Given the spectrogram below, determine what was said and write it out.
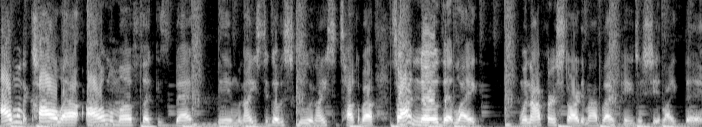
I want to call out all the motherfuckers back then when I used to go to school and I used to talk about. So I know that like when I first started my black page and shit like that,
